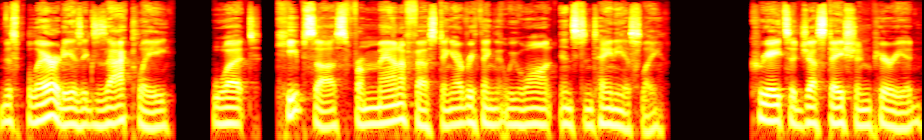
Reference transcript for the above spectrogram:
This polarity is exactly what keeps us from manifesting everything that we want instantaneously, creates a gestation period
